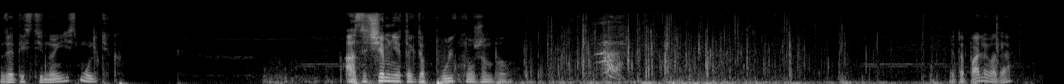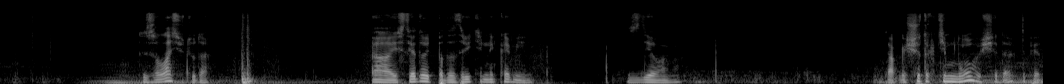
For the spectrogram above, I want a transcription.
За этой стеной есть мультик. А зачем мне тогда пульт нужен был? Это палево, да? Ты залазь туда. А, исследовать подозрительный камин. Сделано. Так, еще так темно вообще, да, капец?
